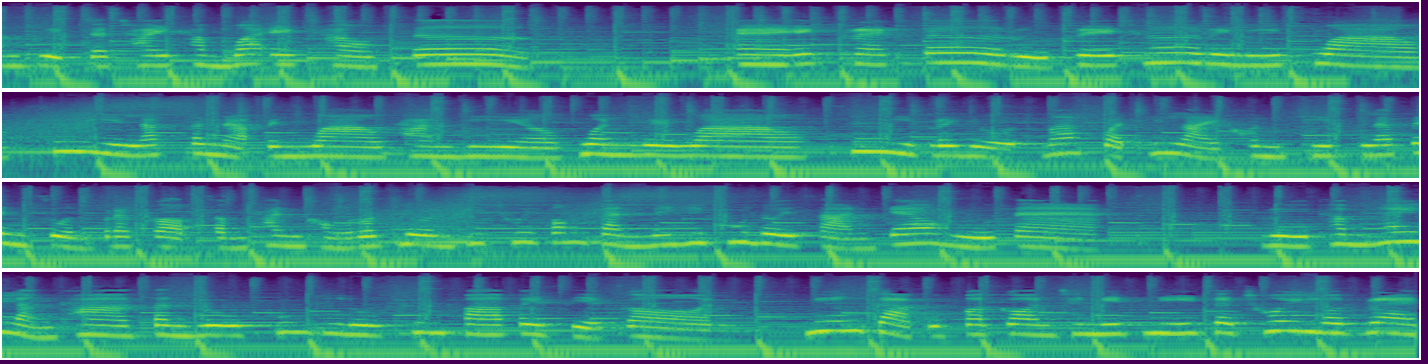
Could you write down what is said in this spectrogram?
อังกฤษจะใช้คำว่า exhauster air extractor หรือ pressure relief valve ซึ่งมีลักษณะเป็นวาล์วทางเดียว one way valve ซึ่งมีประโยชน์มากกว่าที่หลายคนคิด และเป็นส่วนประกอบสำคัญของรถยนต์ที่ช่วยป้องกันไม่ให้ผู้โดยสารแก้วหูแตก หรือทำให้หลังคาซันรูฟพุ่งทะลุขึ้นฟ้าไปเสียก่อนเนื่องจากอุปกรณ์ชนิดนี้จะช่วยลดแรง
